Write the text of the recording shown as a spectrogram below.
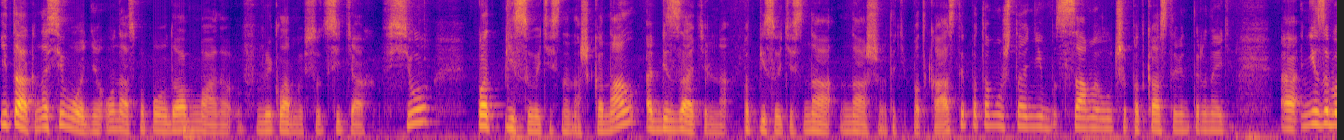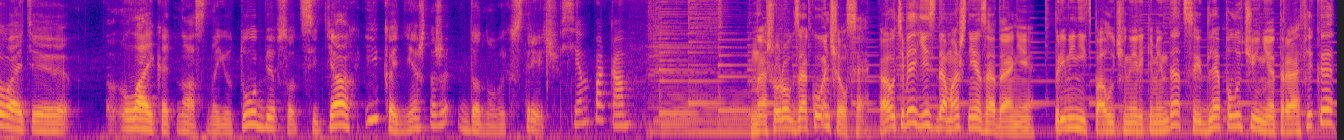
Итак, на сегодня у нас по поводу обмана в рекламе в соцсетях все. Подписывайтесь на наш канал, обязательно подписывайтесь на наши вот эти подкасты, потому что они самые лучшие подкасты в интернете. А, не забывайте лайкать нас на ютубе, в соцсетях и, конечно же, до новых встреч. Всем пока! Наш урок закончился, а у тебя есть домашнее задание – применить полученные рекомендации для получения трафика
